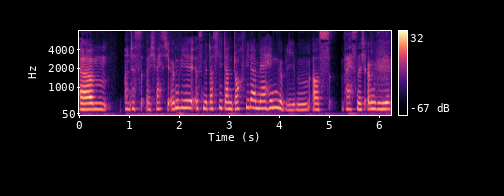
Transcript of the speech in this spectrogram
Ähm, und das, ich weiß nicht, irgendwie ist mir das Lied dann doch wieder mehr hängen geblieben. Aus, weiß nicht, irgendwie.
